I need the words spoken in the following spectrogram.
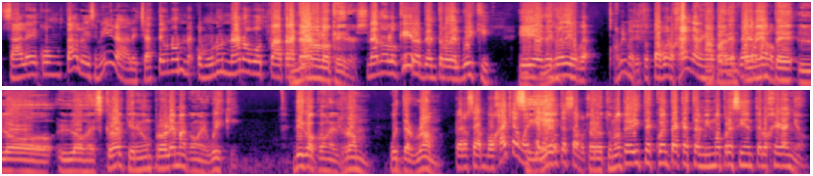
sale con tal y dice, mira, le echaste unos como unos nanobots para traquear Nanolocators. nanolocators dentro del whisky. Y el Roddy dijo, a mi marido, esto está bueno, jangan. Aparentemente lo- los Scrolls tienen un problema con el whisky. Digo, con el rum, with the rum. Pero se embojachan o es que le eh, gusta el sabor. Pero tú no te diste cuenta que hasta el mismo presidente los regañó.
